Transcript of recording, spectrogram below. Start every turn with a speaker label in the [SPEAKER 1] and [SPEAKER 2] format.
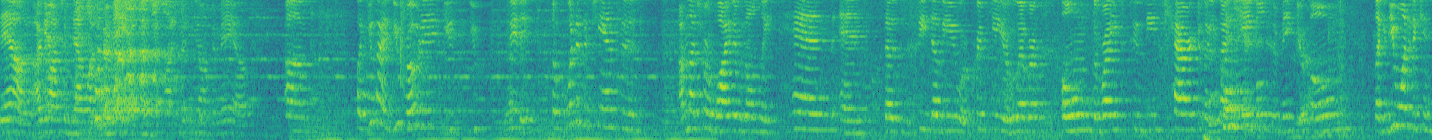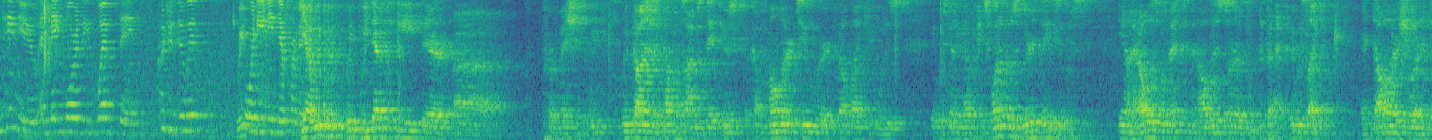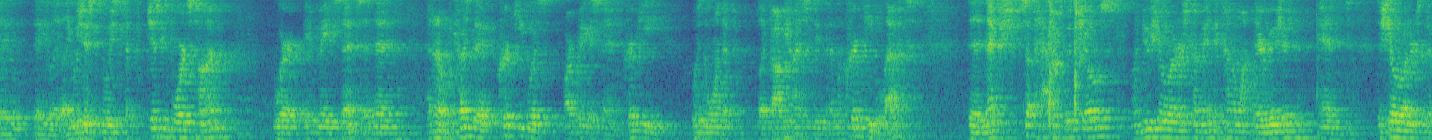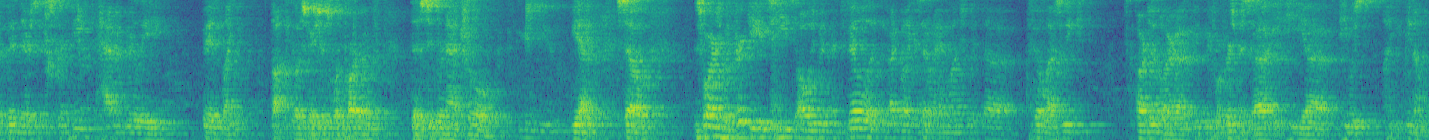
[SPEAKER 1] down. I watch him now on Vimeo, on, on Vimeo. Um, but you guys, you wrote it, you you did it. So what are the chances? I'm not sure why there was only 10, and does the CW or Kripke or whoever own the rights to these characters? Are you guys able to make your own? Like, if you wanted to continue and make more of these web things, could you do it?
[SPEAKER 2] We-
[SPEAKER 1] Or do you need their permission?
[SPEAKER 2] Yeah, we, we, we definitely need their, uh, permission. We've, we've gone in a couple times, and there was a couple, moment or two where it felt like it was, it was gonna go. It's one of those weird things, it was, you know, had all this momentum and all this sort of, it was like a dollar short a day. Like, it was just, it was just before its time where it made sense, and then, I don't know, because the, Kripke was our biggest fan. Kripke was the one that, like, got behind us, and when Kripke left, the next, something happens with shows, when new showrunners come in, they kind of want their vision, and the showrunners that have been there since Kripke haven't really been, like, thought the Ghostfacers were part of the supernatural
[SPEAKER 3] Milieu.
[SPEAKER 2] yeah, so as far as with it's, he's always been, and Phil, I- like I said, when I had lunch with uh, Phil last week, or, uh, before Christmas, uh, he, uh, he was, you know,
